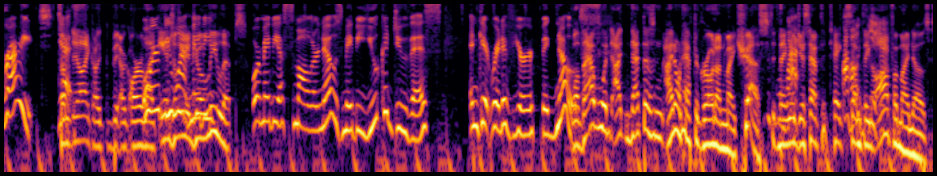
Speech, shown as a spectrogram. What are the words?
right? Something yes. like, like or, or Or like Angelina maybe- Jolie lips. or maybe a smaller nose. Maybe you could do this and get rid of your big nose. Well, that would I, that doesn't. I don't have to grow it on my chest. They Wow. would just have to take Oh, something yeah. off of my nose.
